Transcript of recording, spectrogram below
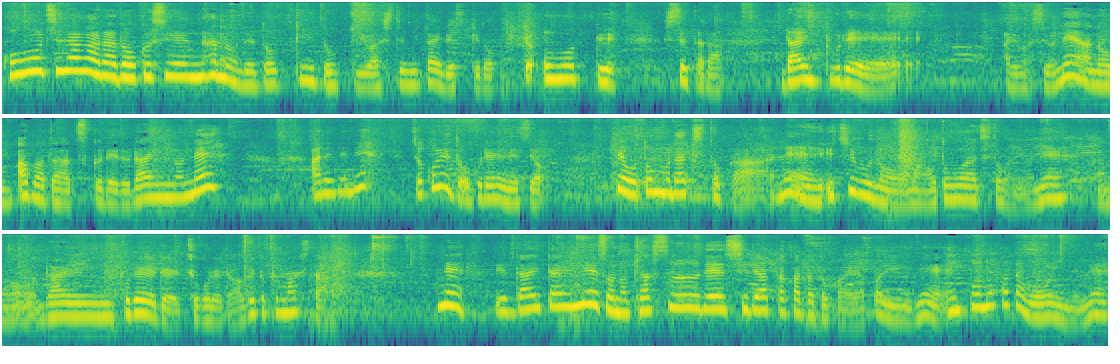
子持ちながら独身なのでドキドキはしてみたいですけどって思ってしてたら LINE プレイありますよね。あのアバター作れる LINE のねあれでねチョコレート送れるんですよ。でお友達とかね一部の、まあ、お友達とかにはねあの LINE プレイでチョコレートあげときました。ねで大体ねそのキャスで知り合った方とかやっぱりね遠方の方も多いんでね。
